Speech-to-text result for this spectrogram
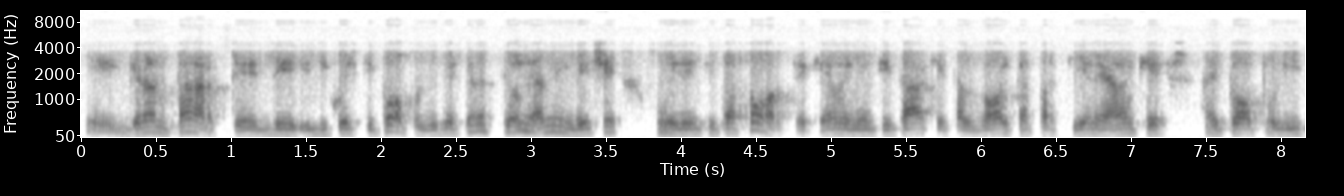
gran parte di, di questi popoli, di queste nazioni hanno invece un'identità forte, che è un'identità che talvolta appartiene anche ai popoli,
